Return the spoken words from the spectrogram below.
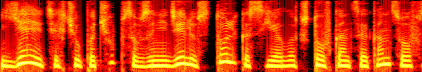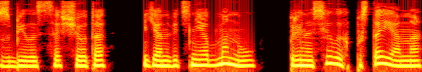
Я этих чупа-чупсов за неделю столько съела, что в конце концов сбилась со счета. Ян ведь не обманул. Приносил их постоянно.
